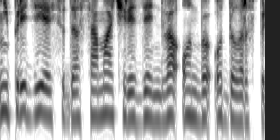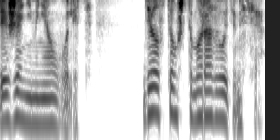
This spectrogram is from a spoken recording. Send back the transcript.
не приди я сюда сама, через день-два он бы отдал распоряжение меня уволить. Дело в том, что мы разводимся».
